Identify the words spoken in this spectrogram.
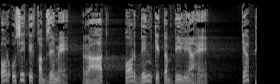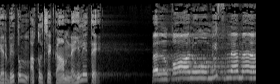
اور اسی کے قبضے میں رات اور دن کی تبدیلیاں ہیں۔ کیا پھر بھی تم عقل سے کام نہیں لیتے؟ بل قالوا مثل ما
